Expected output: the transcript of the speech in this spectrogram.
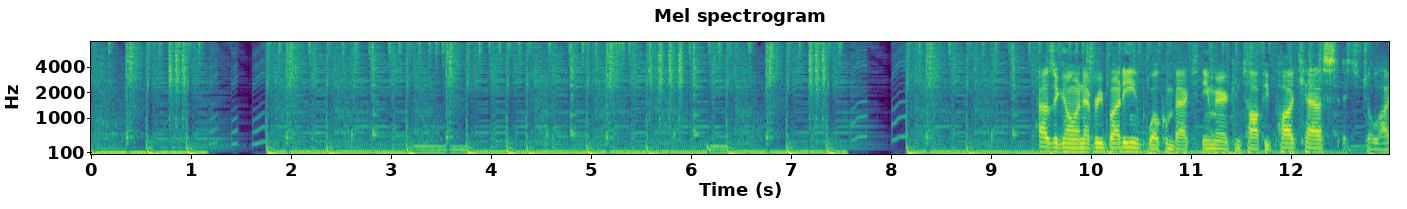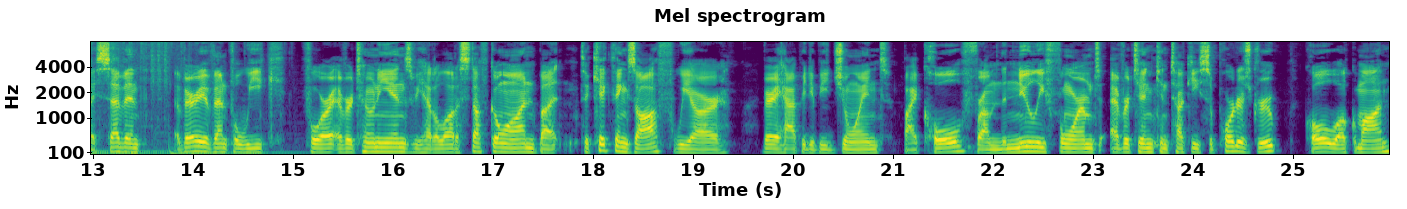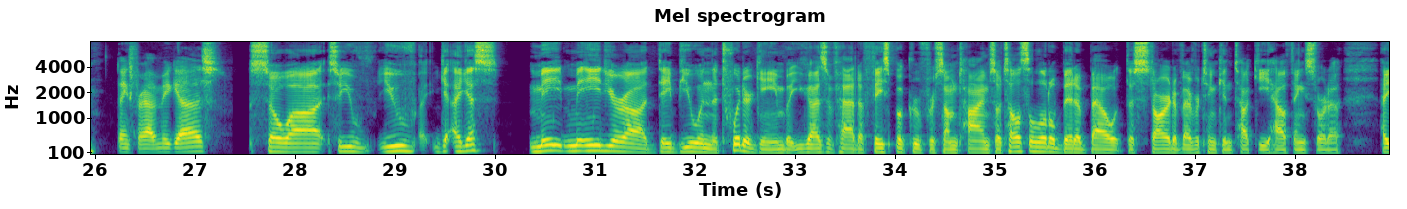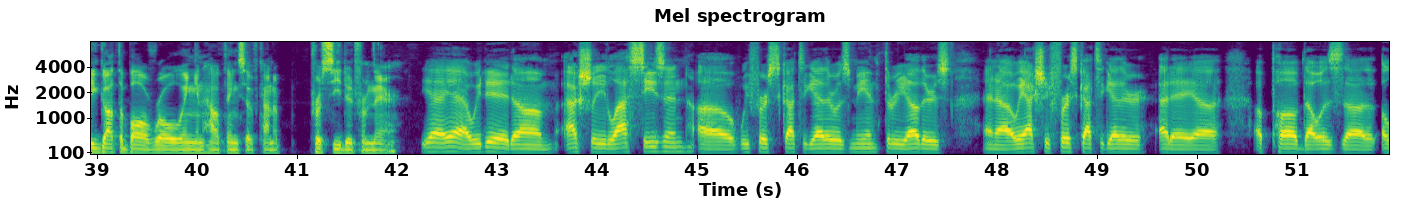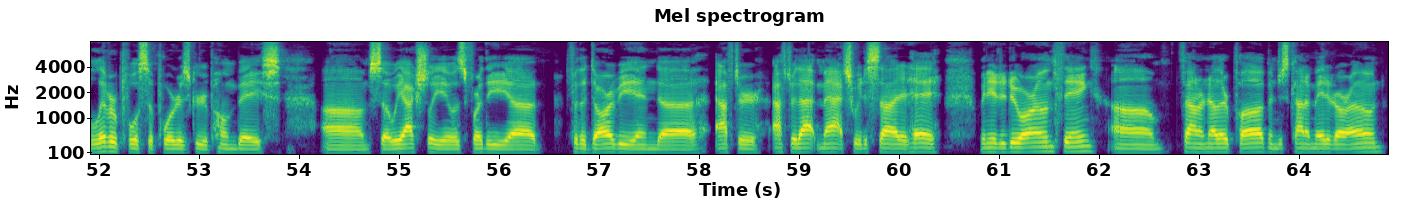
How's it going, everybody? Welcome back to the American Toffee Podcast. It's July 7th, a very eventful week for Evertonians. We had a lot of stuff go on, but to kick things off, we are very happy to be joined by Cole from the newly formed Everton Kentucky Supporters Group. Cole, welcome on. Thanks for having me, guys. So, uh, so you you've I guess made made your uh, debut in the Twitter game, but you guys have had a Facebook group for some time. So, tell us a little bit about the start of Everton Kentucky, how things sort of how you got the ball rolling, and how things have kind of proceeded from there. Yeah, yeah, we did. Um, actually, last season, uh, we first got together. It was me and three others, and uh, we actually first got together at a uh, a pub that was uh, a Liverpool supporters group home base. Um, so we actually it was for the uh, for the derby, and uh, after after that match, we decided, hey, we need to do our own thing. Um, found another pub and just kind of made it our own.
